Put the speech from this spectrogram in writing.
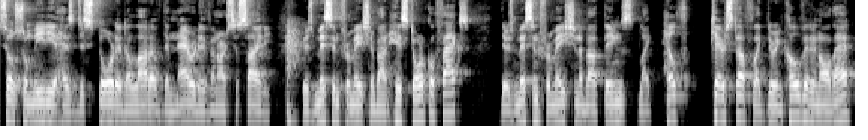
social media has distorted a lot of the narrative in our society. There's misinformation about historical facts. There's misinformation about things like health care stuff, like during COVID and all that.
